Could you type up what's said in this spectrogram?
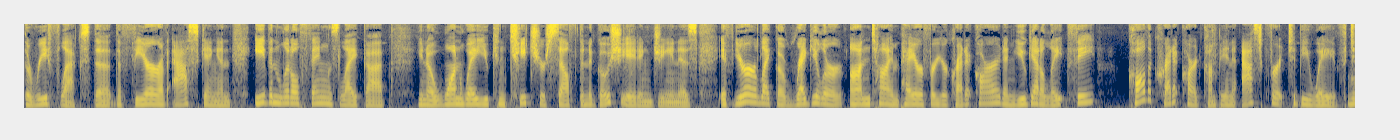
the reflex, the the fear of asking, and even little things like uh, you know one way you can teach yourself the negotiating gene is if you're like a regular on time payer for your credit card and you get a late fee, call the credit card company and ask for it to be waived.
